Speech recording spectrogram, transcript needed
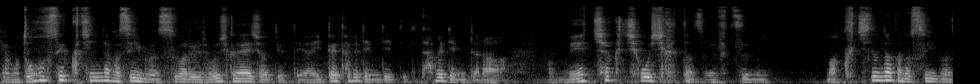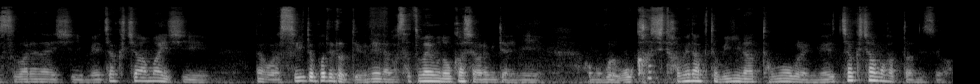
いやもうどうせ口の中水分吸われるし美味しくないでしょって言って、一回食べてみてって言って食べてみたら、めちゃくちゃ美味しかったんですよね、普通に。まあ、口の中の水分吸われないし、めちゃくちゃ甘いし、なんかほら、スイートポテトっていうね、なんかさつまいものお菓子あるみたいに、あ、もうこれお菓子食べなくてもいいなって思うぐらいめちゃくちゃ甘かったんですよ。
